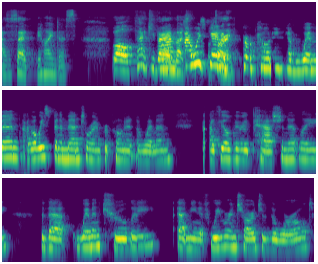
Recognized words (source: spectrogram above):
as I said, behind us. Well, thank you very much. I always oh, been oh, a proponent of women. I've always been a mentor and proponent of women. I feel very passionately that women truly, I mean, if we were in charge of the world,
